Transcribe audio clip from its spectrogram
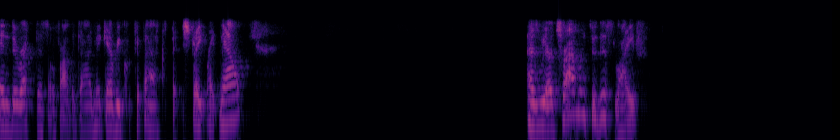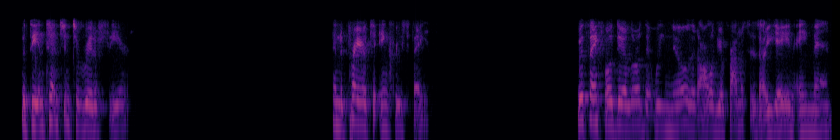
and direct us, oh Father God. Make every crooked path straight right now. As we are traveling through this life, with the intention to rid of fear and the prayer to increase faith. We're thankful, dear Lord, that we know that all of your promises are yea and amen.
